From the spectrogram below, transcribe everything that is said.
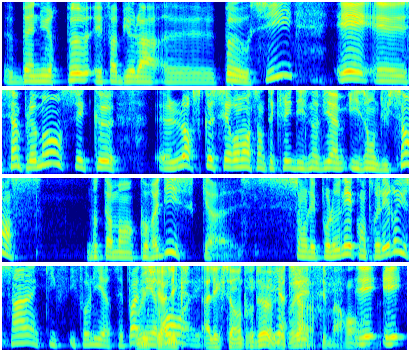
Ben Hur peu et Fabiola peu aussi. Et simplement, c'est que euh, lorsque ces romans sont écrits au 19e, ils ont du sens, notamment Covadis, qui sont les Polonais contre les Russes, hein, qu'il faut lire. C'est pas oui, Alexandre II, c'est marrant. Et, et,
